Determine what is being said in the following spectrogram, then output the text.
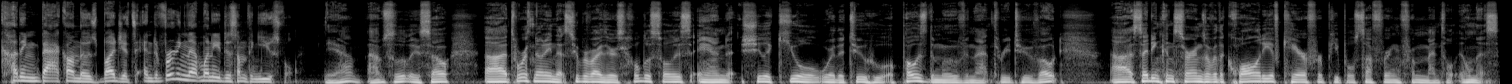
cutting back on those budgets and diverting that money to something useful. Yeah, absolutely. So uh, it's worth noting that supervisors Hilda Solis and Sheila Kuehl were the two who opposed the move in that 3 2 vote, uh, citing concerns over the quality of care for people suffering from mental illness.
